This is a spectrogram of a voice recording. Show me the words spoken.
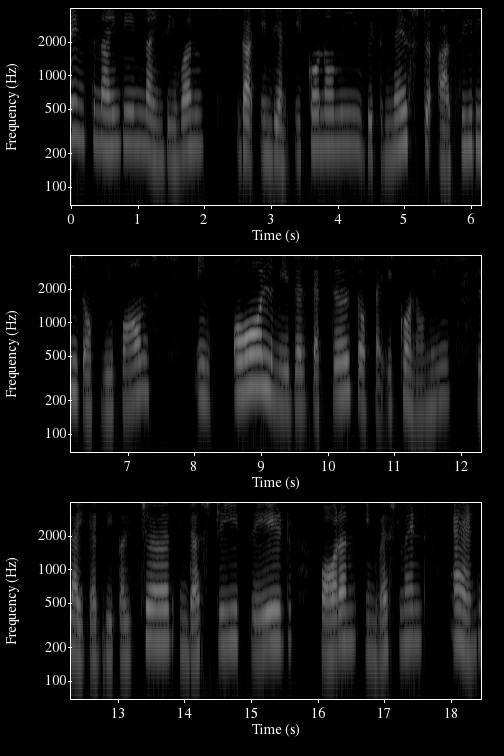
Since 1991, the Indian economy witnessed a series of reforms in all major sectors of the economy like agriculture, industry, trade, foreign investment and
